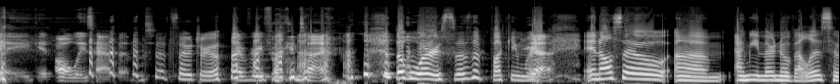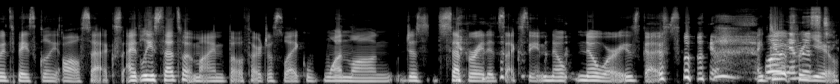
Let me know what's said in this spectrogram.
Like it always happened That's so true. every fucking time. the worst. That's the fucking worst. Yeah. And also, um, I mean, they're novellas, so it's basically all sex. At least that's what mine both are. Just like one long, just separated sex scene. No, no worries, guys. I Well, do it for this you.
